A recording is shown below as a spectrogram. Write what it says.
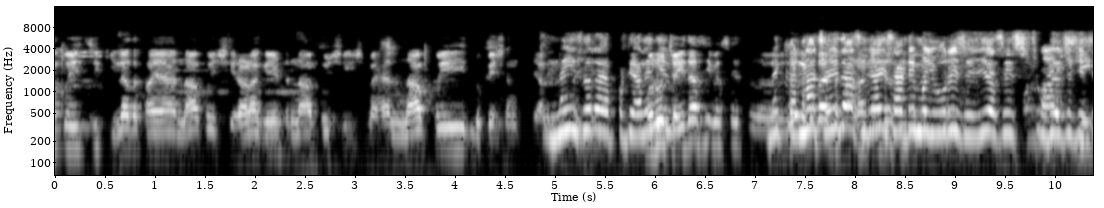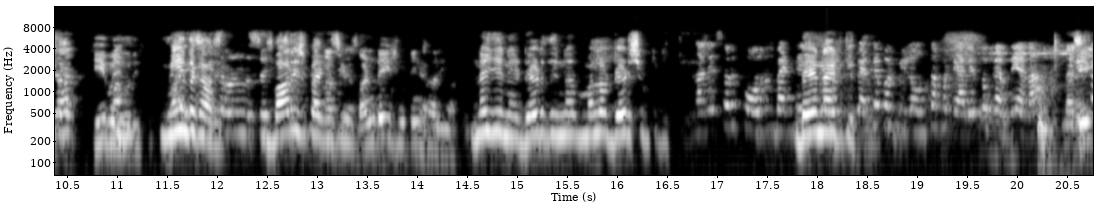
ਕੋਈ ਸੀ ਕਿਲਾ ਦਿਖਾਇਆ ਨਾ ਕੋਈ ਸ਼ੇਰਾਲਾ ਗੇਟ ਨਾ ਕੋਈ ਸ਼ੀਸ਼ ਮਹਿਲ ਨਾ ਕੋਈ ਲੋਕੇਸ਼ਨ ਪਟਿਆਲੇ ਨਹੀਂ ਸਰ ਇਹ ਪਟਿਆਲੇ ਦੀ ਚਾਹੀਦਾ ਸੀ ਵੈਸੇ ਨਹੀਂ ਕਰਨਾ ਚਾਹੀਦਾ ਸੀਗਾ ਜੀ ਸਾਡੀ। ਮਜਬੂਰੀ ਸੀ ਜੀ ਅਸੀਂ ਸਟੂਡੀਓ 'ਚ ਕੀਤਾ। ਕੀ ਮਜਬੂਰੀ ਸੀ? ਮੀਂਹ ਦਿਖਾ ਰਹੇ। ਬਾਰਿਸ਼ ਪੈ ਗਈ ਸੀ ਵਨ ਡੇ ਸ਼ੂਟਿੰਗ ਸਾਰੀ। ਨਹੀਂ ਜੀ ਨਹੀਂ ਡੇਢ ਦਿਨ ਮਤਲਬ ਡੇਢ ਸ਼ਿਫਟ ਕੀਤੀ। ਹੈ ਨਾਲੇ ਸਰ ਫੋਰਨ ਬੈਠੇ Day night ਕੀਤੀ। ਬੈਠੇ ਪਰ ਬਿਲੋਂਗ ਤਾਂ ਪਟਿਆਲੇ ਤੋਂ ਕਰਦੇ ਆ ਨਾ। Message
